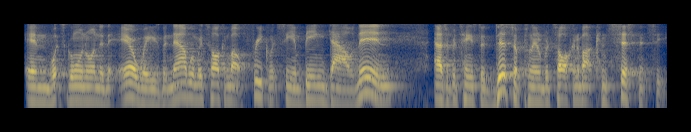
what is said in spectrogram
and what's going on in the airways, but now when we're talking about frequency and being dialed in as it pertains to discipline, we're talking about consistency.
